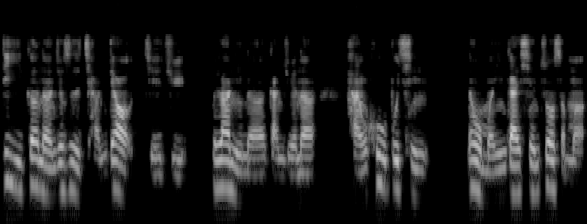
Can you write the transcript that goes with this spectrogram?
第一个呢就是强调结局。会让你呢感觉呢含糊不清，那我们应该先做什么，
